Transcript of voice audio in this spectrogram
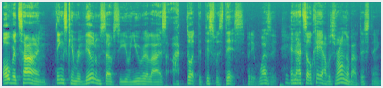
over time things can reveal themselves to you, and you realize "Oh, I thought that this was this, but it wasn't, Mhm. and that's okay. I was wrong about this thing.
